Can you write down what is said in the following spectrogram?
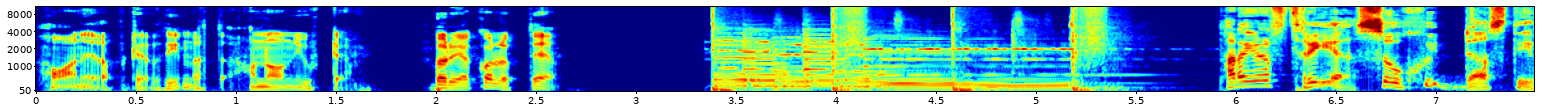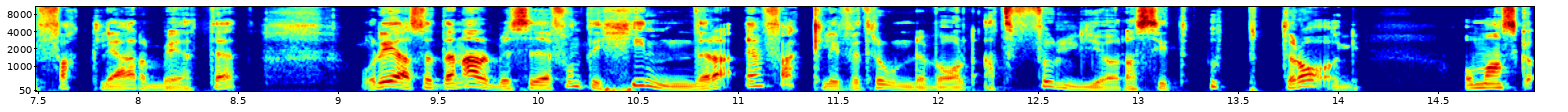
Har ni rapporterat in detta? Har någon gjort det? Börja kolla upp det. Paragraf 3, så skyddas det fackliga arbetet. Och det är alltså att en arbetsgivare får inte hindra en facklig förtroendevald att fullgöra sitt uppdrag. Och man ska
